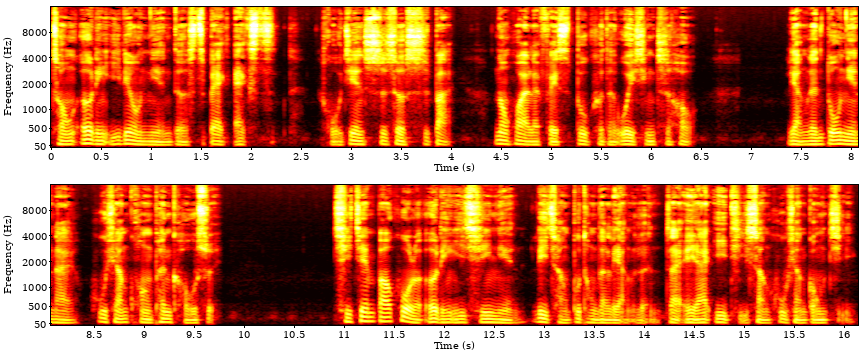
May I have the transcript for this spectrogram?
从二零一六年的 SpaceX 火箭试射失败，弄坏了 Facebook 的卫星之后。两人多年来互相狂喷口水，期间包括了二零一七年立场不同的两人在 AI 议题上互相攻击，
